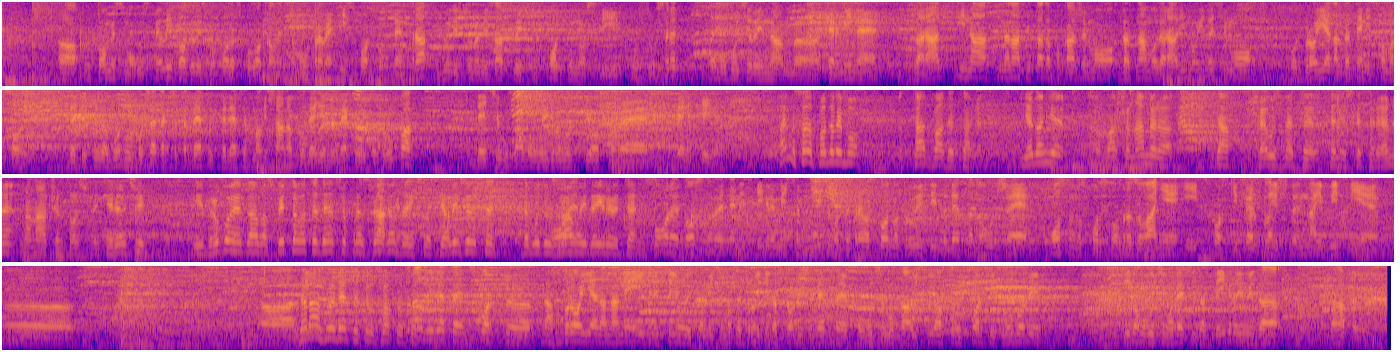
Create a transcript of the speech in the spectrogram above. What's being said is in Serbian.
U tome smo uspeli, dobili smo podršku lokalne samouprave i sportskog centra. Ljudi su nam izašli u potpunosti u susret, omogućili nam termine za rad i na, na nas je sada pokažemo da znamo da radimo i da ćemo pod broj 1 da tenis omasovi. Da će tu da budu u početak 40-50 mališana podeljeni u nekoliko grupa, gde će u zabavu igru naučiti osnove teniske igre. Ajmo sada da podelimo ta dva detalja. Jedan je vaša namera da preuzmete teniske terene na način to ćete ti reći i drugo je da vaspitavate decu pre svega, da ih socijalizujete, da budu zdravo i da igraju tenis. Pored osnove teniske igre mi, se, mi ćemo se prevaskodno truditi da deca nauče osnovno sportsko obrazovanje i sportski fair play što je najbitnije. E, Za razvoj deteta u svakom slučaju. Za razvoj deteta je sport e, da. broj 1, a ne igrice i ulica. Mi ćemo se truditi da što više dece povučemo kao i svi ostali sportski klubovi i da omogućimo deci da se igraju i da, da napreduju.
